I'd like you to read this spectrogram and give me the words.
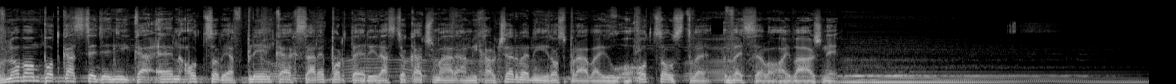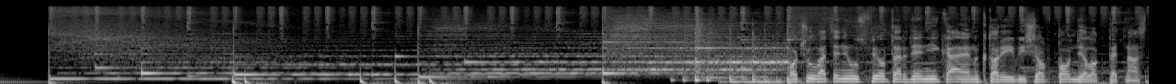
v novom podcaste denníka N Otcovia v plienkach sa reportéri Rasto Kačmár a Michal Červený rozprávajú o otcovstve veselo aj vážne. Počúvate newsfilter denníka N, ktorý vyšiel v pondelok 15.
